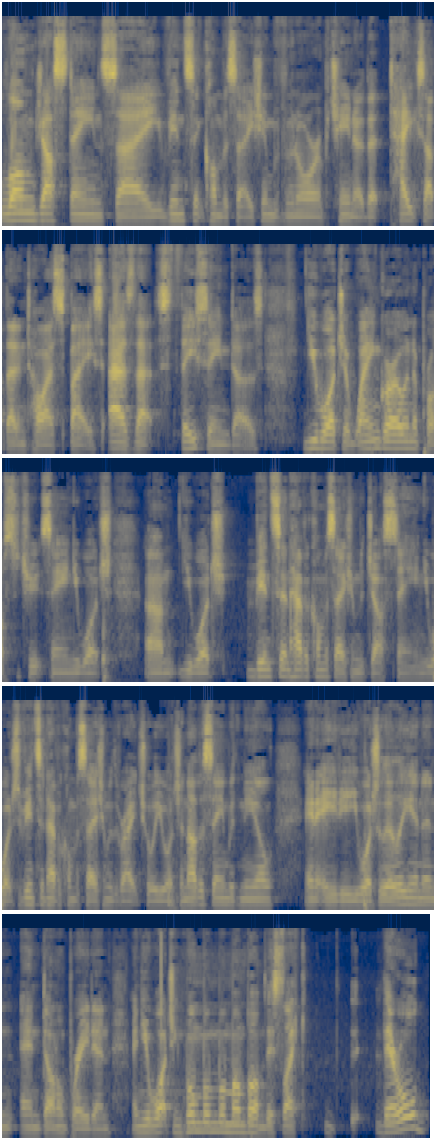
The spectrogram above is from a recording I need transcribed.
long Justine, say Vincent conversation with Venora and Pacino that takes up that entire space, as that Thief scene does. You watch a Waingro in a prostitute scene. You watch, um, you watch Vincent have a conversation with Justine. You watch Vincent have a conversation with Rachel. You watch another scene with Neil and Edie. You watch Lillian and, and Donald Breeden, and you're watching boom, boom, boom, boom, boom. This like, they're all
